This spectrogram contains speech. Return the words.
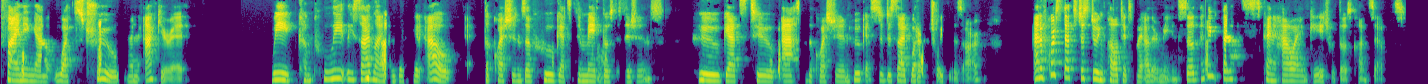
finding out what's true and accurate we completely sideline and get out the questions of who gets to make those decisions, who gets to ask the question, who gets to decide what our choices are. And of course, that's just doing politics by other means. So I think that's kind of how I engage with those concepts.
